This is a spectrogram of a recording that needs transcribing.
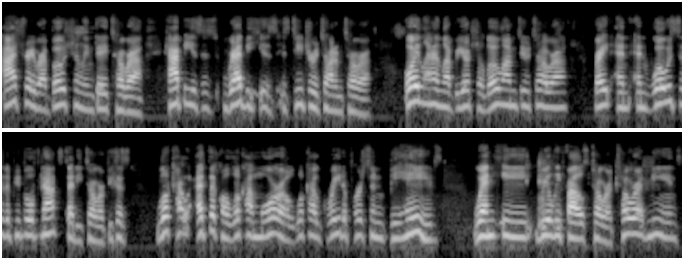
Ashrei Rabo Shalim De Torah. Happy is his Rebbe, his, his teacher who taught him Torah. Oilan Labriot Shalolam Do Torah, right? And and woe is to the people who have not studied Torah because look how ethical, look how moral, look how great a person behaves when he really follows Torah. Torah means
